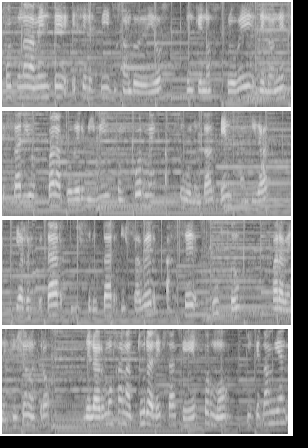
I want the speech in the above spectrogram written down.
Afortunadamente es el Espíritu Santo de Dios el que nos provee de lo necesario para poder vivir conforme a su voluntad en santidad y a respetar, disfrutar y saber hacer uso para beneficio nuestro de la hermosa naturaleza que Él formó y que también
